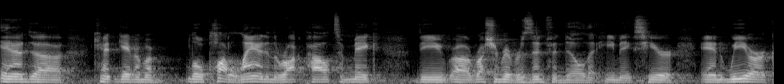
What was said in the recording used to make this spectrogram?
And uh, Kent gave him a little plot of land in the Rock Pile to make the uh, Russian River Zinfandel that he makes here. And we are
